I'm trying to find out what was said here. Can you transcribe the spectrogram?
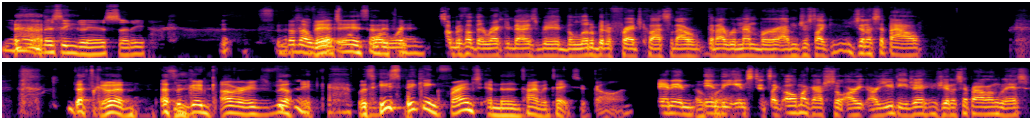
you know, hablas inglés, sorry. I've done that Ve- once eh, somebody thought they recognized me in the little bit of French class that I that I remember. I'm just like, je ne sais pas. That's good. That's a good coverage. Like, was he speaking French? And the time it takes, you're gone. And in, No in the instance, like, oh my gosh, so are are you DJ? Je ne sais pas anglais.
